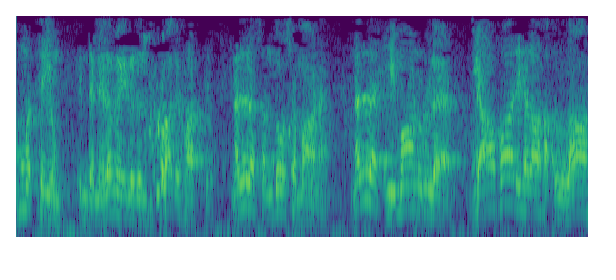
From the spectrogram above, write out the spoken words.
உம்மத்தையும் இந்த நிலைமையிலிருந்து பாதுகாத்து நல்ல சந்தோஷமான நல்ல ஈமானுள்ள வியாபாரிகளாக அல்லாஹ்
